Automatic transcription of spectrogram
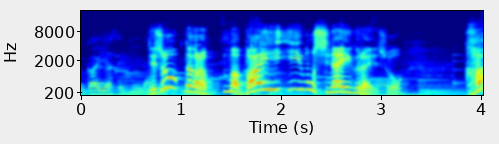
ん、外野席が。でしょ？だからまあ倍もしないぐらいでしょ？缶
